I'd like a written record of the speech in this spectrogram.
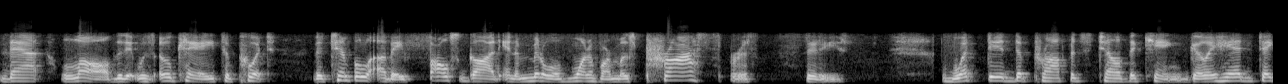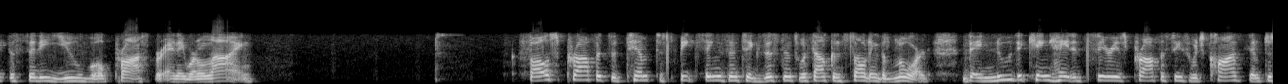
that law that it was okay to put the temple of a false god in the middle of one of our most prosperous cities? What did the prophets tell the king? Go ahead and take the city, you will prosper. And they were lying. False prophets attempt to speak things into existence without consulting the Lord. They knew the king hated serious prophecies, which caused them to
